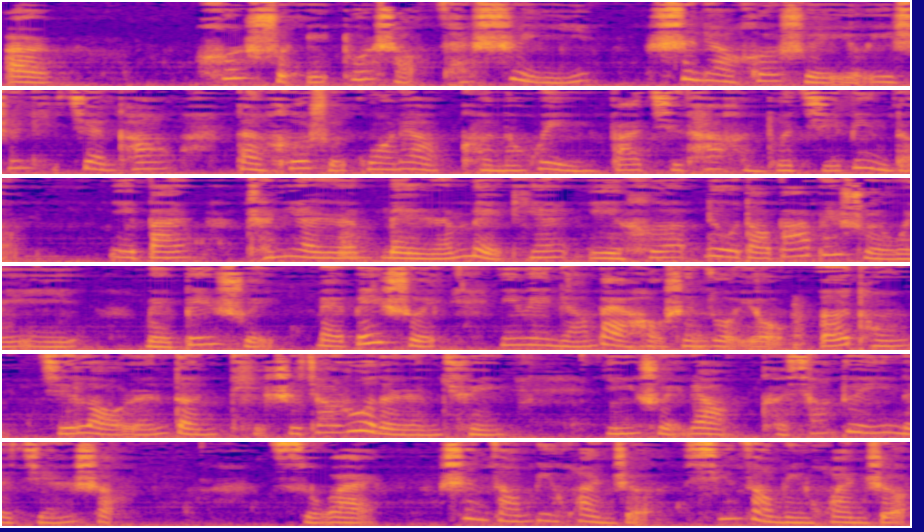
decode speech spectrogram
二、喝水多少才适宜？适量喝水有益身体健康，但喝水过量可能会引发其他很多疾病等。一般成年人每人每天以喝六到八杯水为宜，每杯水每杯水应为两百毫升左右。儿童及老人等体质较弱的人群，饮水量可相对应的减少。此外，肾脏病患者、心脏病患者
